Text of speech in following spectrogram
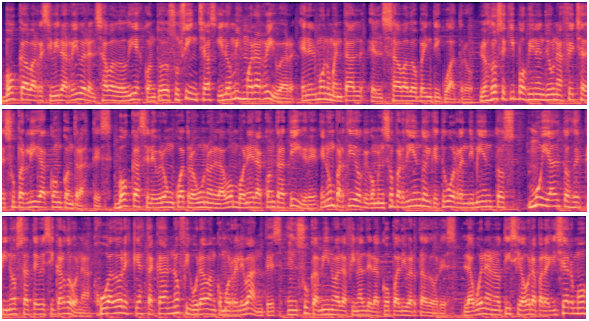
Boca va a recibir a River el sábado 10 con todos sus hinchas y lo mismo hará River en el Monumental el sábado 24. Los dos equipos vienen de una fecha de Superliga con contrastes. Boca celebró un 4-1 en la bombonera contra Tigre en un un partido que comenzó perdiendo y que tuvo rendimientos muy altos de Espinosa, Tevez y Cardona, jugadores que hasta acá no figuraban como relevantes en su camino a la final de la Copa Libertadores. La buena noticia ahora para Guillermo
